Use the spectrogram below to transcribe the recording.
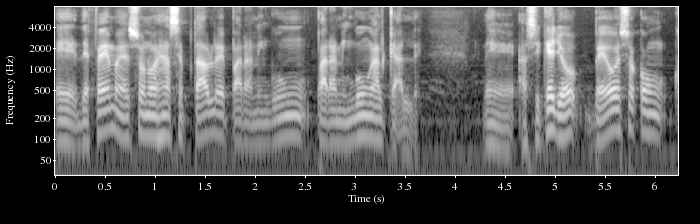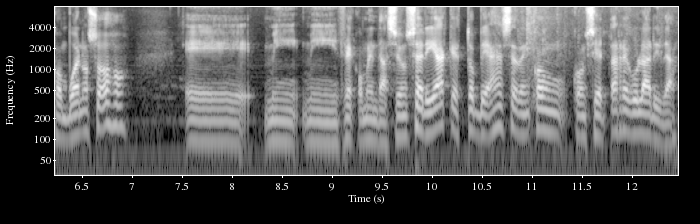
eh, de FEMA. Eso no es aceptable para ningún, para ningún alcalde. así que yo veo eso con, con buenos ojos. mi, mi recomendación sería que estos viajes se den con, con cierta regularidad.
